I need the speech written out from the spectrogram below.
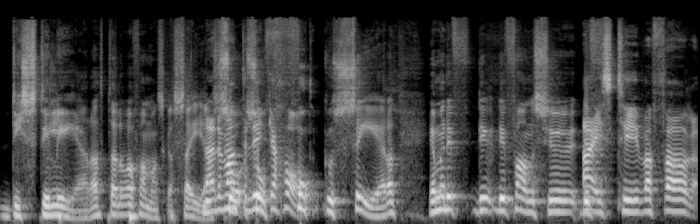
distillerat eller vad fan man ska säga. Nej, det var så, inte lika så hårt. fokuserat. Ja men det, det, det fanns ju... Det, Ice-T var före.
